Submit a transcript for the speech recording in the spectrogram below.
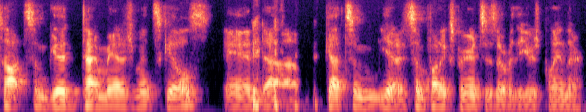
taught some good time management skills and uh, got some yeah some fun experiences over the years playing there.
